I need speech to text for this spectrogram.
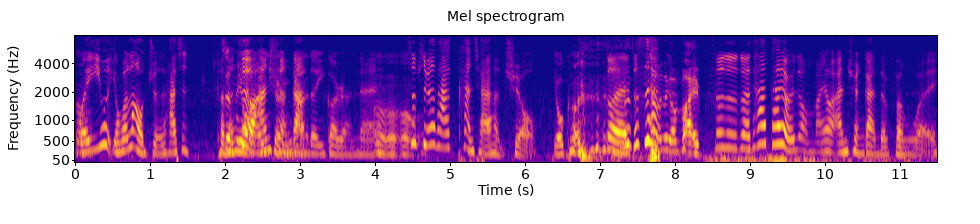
唯一也会让我觉得他是可能最有安全感的一个人呢。嗯嗯嗯。是不是因为他看起来很 chill？有可能，对，就是有那个 vibe。对对对，他他有一种蛮有安全感的氛围，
